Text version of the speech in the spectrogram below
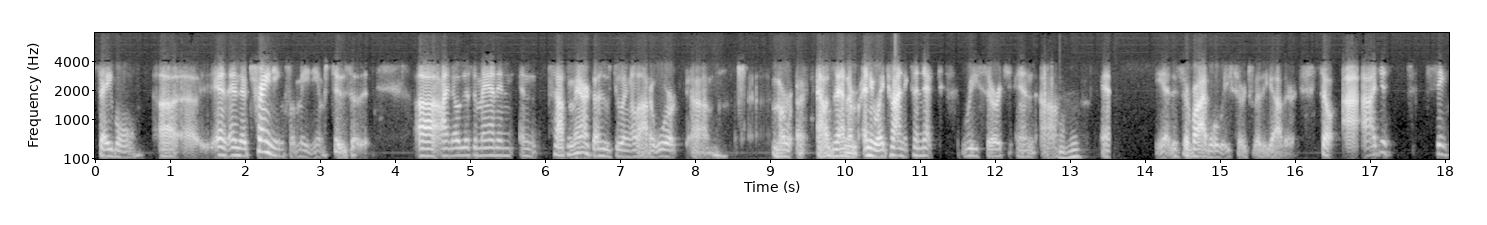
stable, uh, and and they're training for mediums too, so that. Uh, I know there's a man in, in South America who's doing a lot of work, um, Alexander, anyway, trying to connect research and uh, Mhm. yeah, the survival research with the other. So I, I just think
